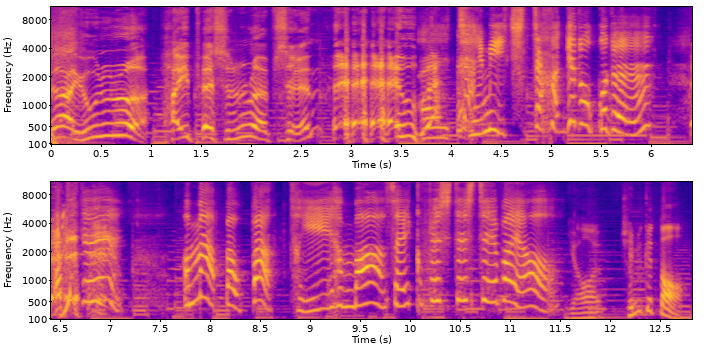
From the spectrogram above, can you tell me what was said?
야 요루루 하이패스는 없음? 아이, 재미 진짜 한 개도 없거든. 어떻게? 엄마, 아빠, 오빠, 저희 한번 사이코 패스 테스트 해봐요. 야 재밌겠다. 엄청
